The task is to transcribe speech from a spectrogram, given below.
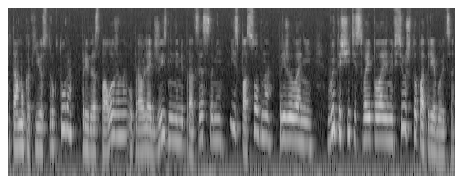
потому как ее структура предрасположена управлять жизненными процессами и способна, при желании, вытащить из своей половины все, что потребуется,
